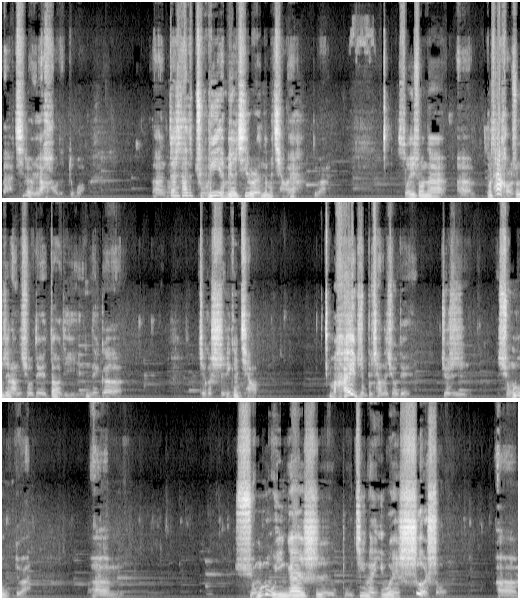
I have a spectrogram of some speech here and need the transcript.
啊七六人要好得多，嗯，但是他的主力也没有七六人那么强呀，对吧？所以说呢，呃，不太好说这两支球队到底哪个这个实力更强。那么还有一支补强的球队，就是雄鹿，对吧？嗯，雄鹿应该是补进了一位射手。嗯，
